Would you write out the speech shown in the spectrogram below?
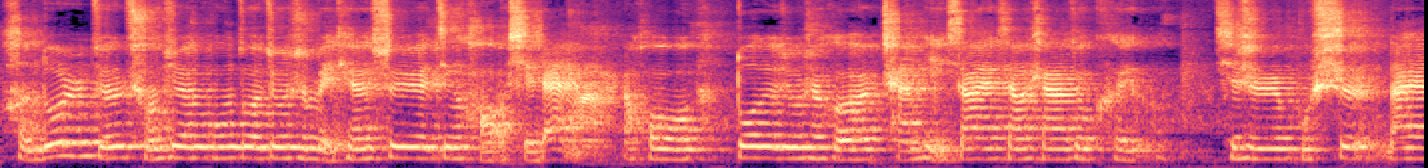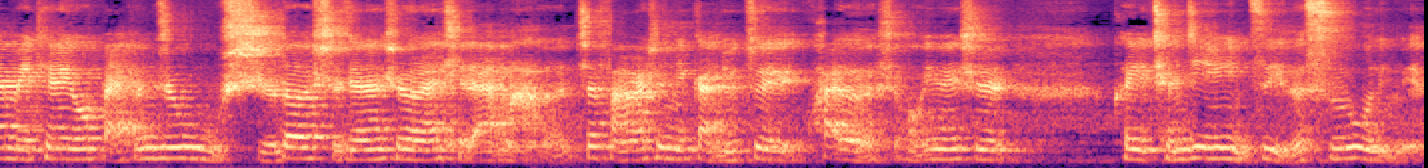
很多人觉得程序员的工作就是每天岁月静好写代码，然后多的就是和产品相爱相杀就可以了。其实不是，大概每天有百分之五十的时间是用来写代码的，这反而是你感觉最快乐的时候，因为是可以沉浸于你自己的思路里面。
